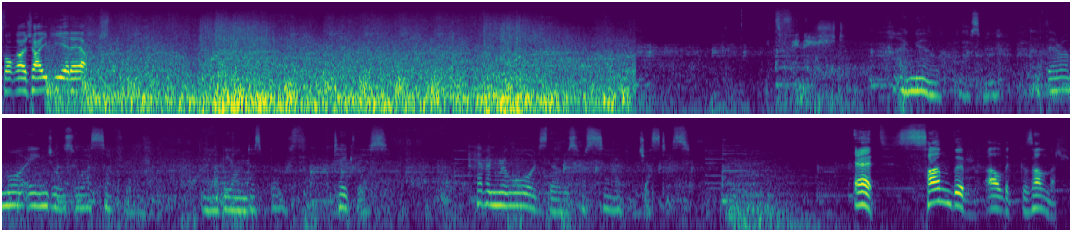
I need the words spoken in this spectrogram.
Çok acayip bir yere yapmışlar. Angels who are suffering, they are beyond us both. Take this. Heaven rewards those who serve justice. Evet, Sandır aldık kızanlar.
